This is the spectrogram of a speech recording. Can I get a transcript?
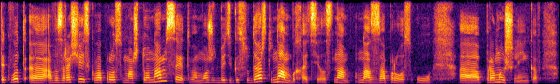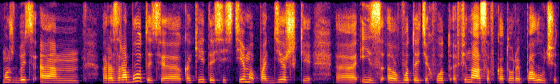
Так вот, э, а возвращаясь к вопросам, а что нам с этого, может быть, государству, нам бы хотелось, нам, у нас запрос у э, промышленников, может быть, эм, разработать э, какие-то системы поддержки э, из э, вот этих вот финансов, которые получит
